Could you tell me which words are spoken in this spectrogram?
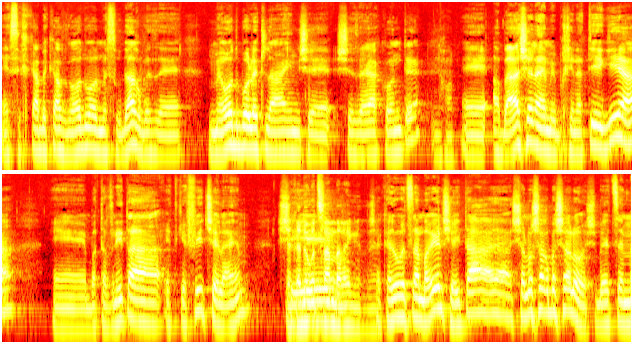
אה, שיחקה בקו מאוד מאוד מסודר, וזה מאוד בולט לעין ש, שזה היה קונטה. נכון. אה, הבעיה שלהם מבחינתי הגיעה בתבנית ההתקפית שלהם. שהכדור אצלם ברגל. שהכדור אצלם ברגל, שהייתה 3-4-3, בעצם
